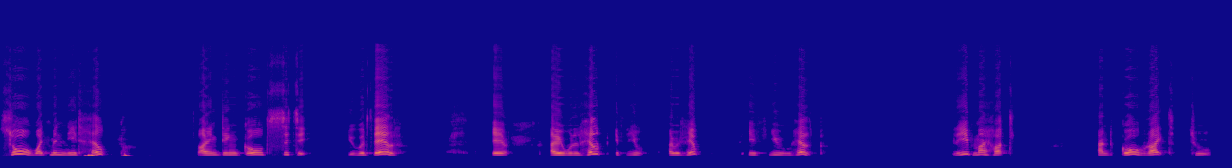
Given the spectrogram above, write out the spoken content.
So white men need help finding Gold City. You will fail. If I will help if you I will help if you help. Leave my hut and go right to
